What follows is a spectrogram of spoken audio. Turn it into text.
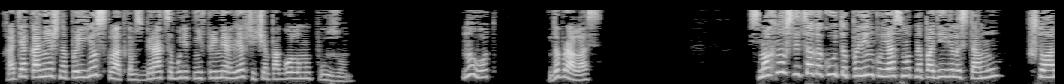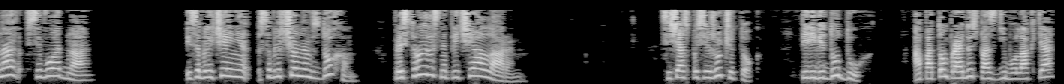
Хотя, конечно, по ее складкам взбираться будет не в пример легче, чем по голому пузу. Ну вот, Добралась. Смахнув с лица какую-то пылинку, я смутно подивилась тому, что она всего одна, и с, облегчением, с облегченным вздохом пристроилась на плече Аллара. Сейчас посижу чуток, переведу дух, а потом пройдусь по сгибу локтя,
